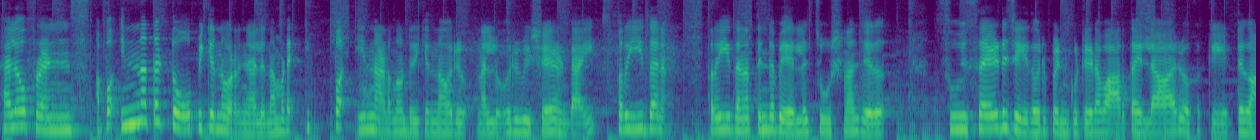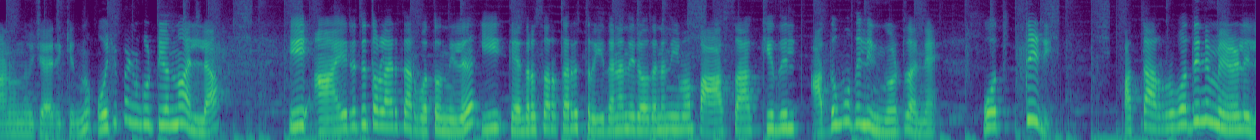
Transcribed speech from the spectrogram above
ഹലോ ഫ്രണ്ട്സ് അപ്പോൾ ഇന്നത്തെ ടോപ്പിക് എന്ന് പറഞ്ഞാൽ നമ്മുടെ ഇപ്പം ഈ നടന്നുകൊണ്ടിരിക്കുന്ന ഒരു നല്ല ഒരു വിഷയം ഉണ്ടായി. സ്ത്രീധനം. സ്ത്രീധനത്തിന്റെ പേരിൽ ചൂഷണം ചെയ്ത് സൂയിസൈഡ് ചെയ്ത ഒരു പെൺകുട്ടിയുടെ വാർത്ത എല്ലാവരും ഒക്കെ കേട്ട് കാണുമെന്ന് വിചാരിക്കുന്നു. ഒരു പെൺകുട്ടിയൊന്നും അല്ല. ഈ ആയിരത്തി തൊള്ളായിരത്തി അറുപത്തൊന്നിൽ ഈ കേന്ദ്ര സർക്കാർ സ്ത്രീധന നിരോധന നിയമം പാസ്സാക്കിയതിൽ അതുമുതൽ ഇങ്ങോട്ട് തന്നെ ഒത്തിരി പത്ത് അറുപതിന് മേളിൽ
